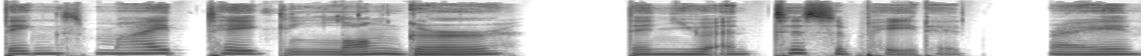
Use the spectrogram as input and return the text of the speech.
things might take longer than you anticipated, right?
